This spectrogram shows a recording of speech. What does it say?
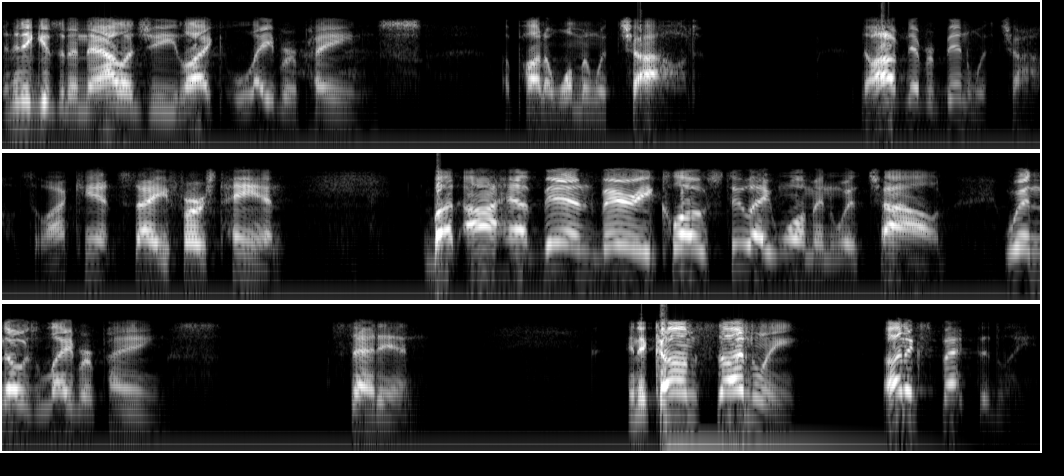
And then he gives an analogy like labor pains upon a woman with child. Now, I've never been with child, so I can't say firsthand. But I have been very close to a woman with child when those labor pains set in. And it comes suddenly unexpectedly.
